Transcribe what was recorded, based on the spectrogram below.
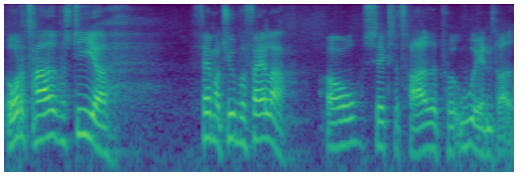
38 på stiger, 25 på falder og 36 på uændret.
